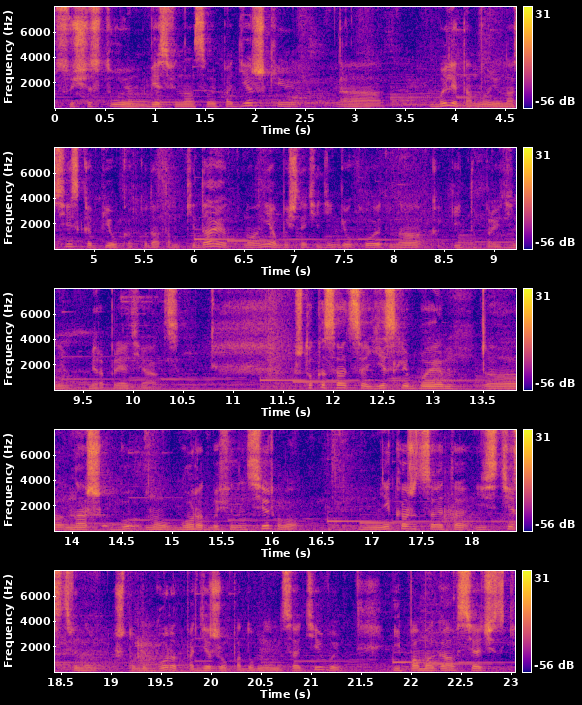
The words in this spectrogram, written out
существуем без финансовой поддержки. Э, были там, ну и у нас есть копилка, куда там кидают, но они обычно эти деньги уходят на какие-то проведения мероприятий, акций. Что касается, если бы э, наш го, ну, город бы финансировал, мне кажется, это естественно, чтобы город поддерживал подобные инициативы и помогал всячески,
